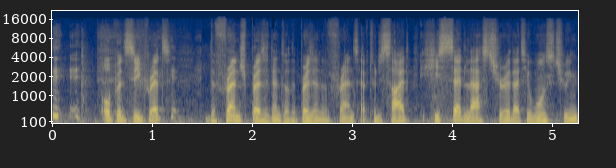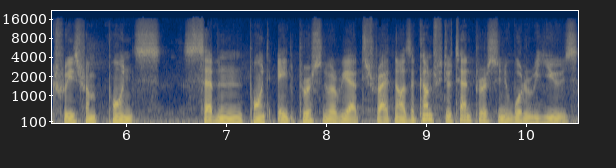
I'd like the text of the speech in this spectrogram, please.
Open secret. The French president or the president of France have to decide. He said last year that he wants to increase from 0.7, 0.8% where we're at right now as a country to 10% in water reuse.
